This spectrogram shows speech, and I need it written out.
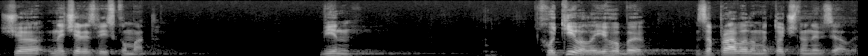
що не через військомат. Він хотів, але його би за правилами точно не взяли.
